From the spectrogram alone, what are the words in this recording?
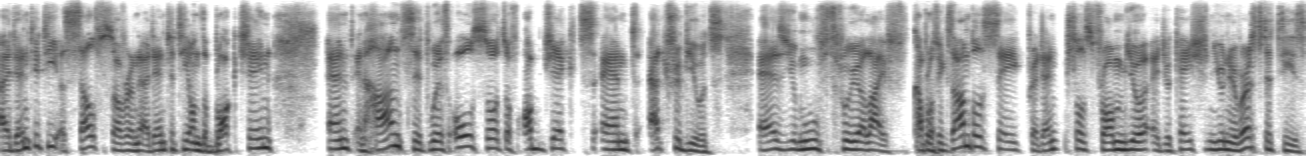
identity, a self sovereign identity on the blockchain, and enhance it with all sorts of objects and attributes as you move through your life. A couple of examples say credentials from your education universities,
